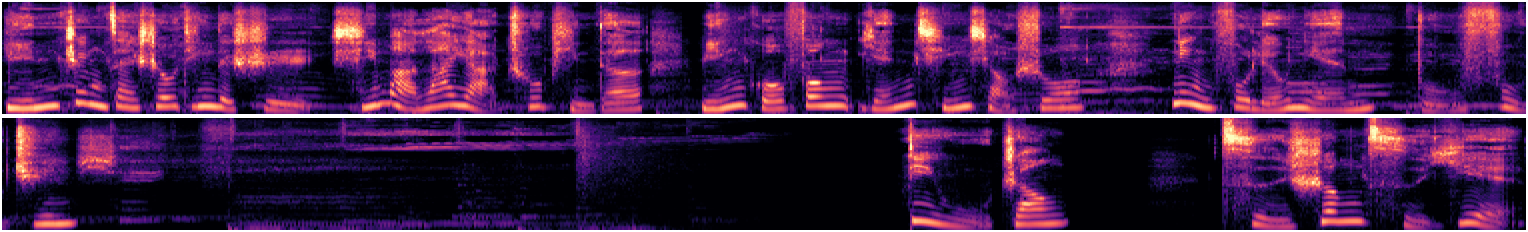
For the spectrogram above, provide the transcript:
您正在收听的是喜马拉雅出品的民国风言情小说《宁负流年不负君》。第五章，此生此夜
